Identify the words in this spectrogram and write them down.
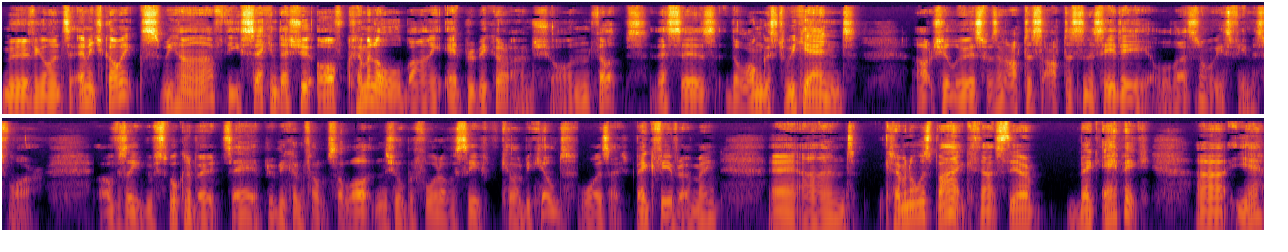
Moving on to Image Comics, we have the second issue of Criminal by Ed Brubaker and Sean Phillips. This is The Longest Weekend. Archie Lewis was an artist, artist in his heyday, although that's not what he's famous for. Obviously, we've spoken about uh, Brubaker and Phillips a lot in the show before. Obviously, Killer Be Killed was a big favourite of mine. Uh, and Criminal was back. That's their big epic. Uh, yeah.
